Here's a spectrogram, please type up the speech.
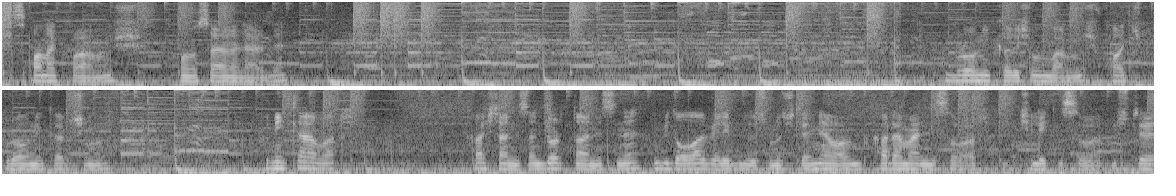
Ispanak varmış konservelerde. Brownie karışımı varmış. Fudge brownie karışımı. Pudingler var. Kaç tanesine? 4 tanesine 1 dolar verebiliyorsunuz. İşte ne var? Karamellisi var. Çileklisi var. Üstte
